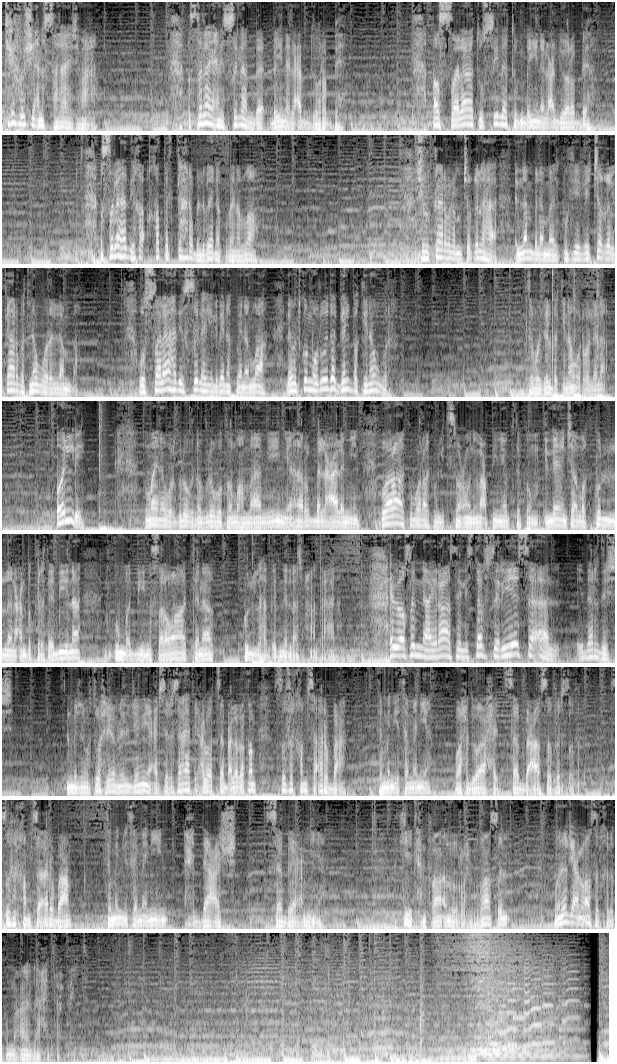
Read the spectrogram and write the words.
تعرفوا إيش يعني الصلاة يا جماعة؟ الصلاة يعني صلة بين العبد وربه. الصلاة صلة بين العبد وربه. الصلاة هذه خط الكهرباء اللي بينك وبين الله. شوف الكهرباء لما تشغلها اللمبة لما يكون فيها فيها تشغل الكهرباء تنور اللمبة. والصلاة هذه الصلة هي اللي بينك وبين الله. لما تكون موجودة قلبك ينور. تبغى قلبك ينور ولا لا؟ قول لي. الله ينور قلوبنا وقلوبكم. اللهم آمين يا رب العالمين. وراكم وراكم اللي تسمعوني. معطيني وقتكم. الا إن شاء الله كلنا عن بكرة أبينا نكون مؤدين صلواتنا كلها بإذن الله سبحانه وتعالى. حبيبي وصلنا. يراسل يستفسر يسأل يدردش. المجال مفتوح اليوم للجميع. ارسل رسالتك على الواتساب على الرقم 054 ثمانية ثمانية واحد واحد سبعة صفر صفر. صفر خمسة أربعة ثمانية ثمانين أحد عشر سبعمية. أكيد حنروح الفاصل ونرجع نواصل خليكم معنا لا أحد يروح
